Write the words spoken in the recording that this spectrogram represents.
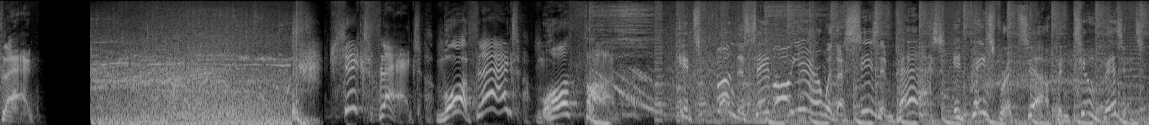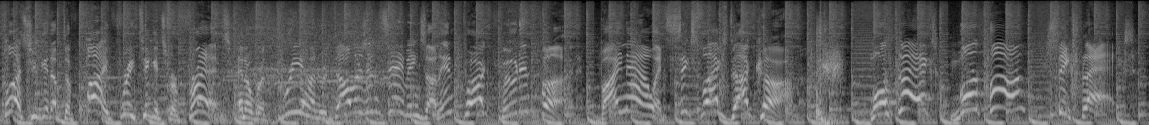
flag. Six Flags. More flags, more fun. It's fun to save all year with a season pass. It pays for itself in two visits. Plus, you get up to five free tickets for friends and over $300 in savings on in-park food and fun. Buy now at sixflags.com. More flags, more fun. Six Flags.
